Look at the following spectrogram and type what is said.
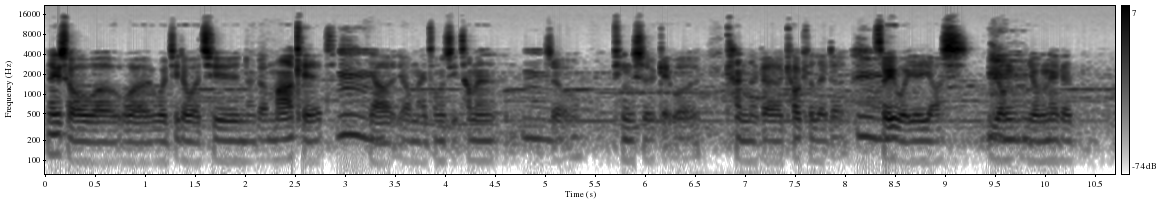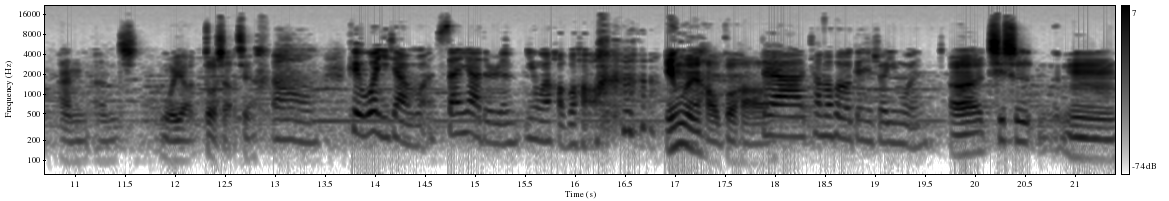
那个时候我我我记得我去那个 market，嗯，要要买东西，他们就。平时给我看那个 calculator，所以我也要用用那个按按我要多少钱。嗯，可以问一下吗？三亚的人英文好不好？英文好不好？对啊，他们会不会跟你说英文？呃，其实嗯，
